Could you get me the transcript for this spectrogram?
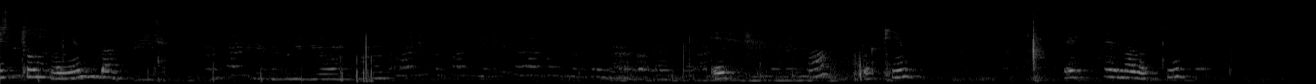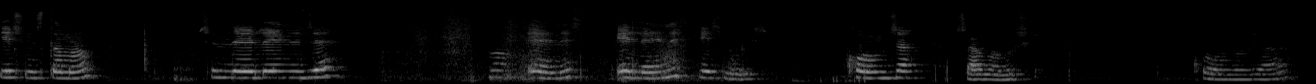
Siz tutmayın ben. Bakayım. Eşliğine bakayım. Geçmiş tamam. Şimdi ellerinize eliniz, elleriniz geçmemiş. Kolunuza sarmamız gerek. Kolunuza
